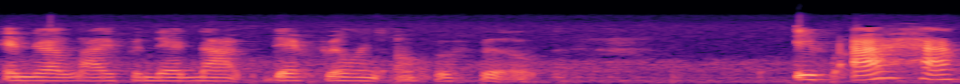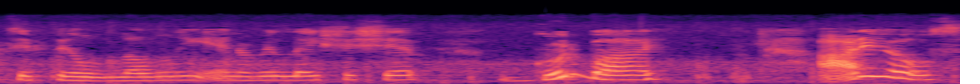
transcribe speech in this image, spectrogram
in their life and they're not, they're feeling unfulfilled. If I have to feel lonely in a relationship, goodbye, adios.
